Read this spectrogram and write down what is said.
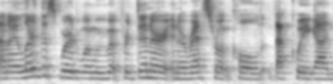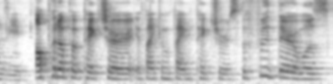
And I learned this word when we went for dinner in a restaurant called Da quei ganzi. I'll put up a picture if I can find pictures. The food there was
